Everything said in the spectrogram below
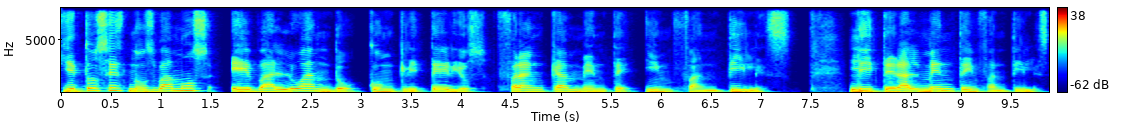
Y entonces nos vamos evaluando con criterios francamente infantiles literalmente infantiles,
